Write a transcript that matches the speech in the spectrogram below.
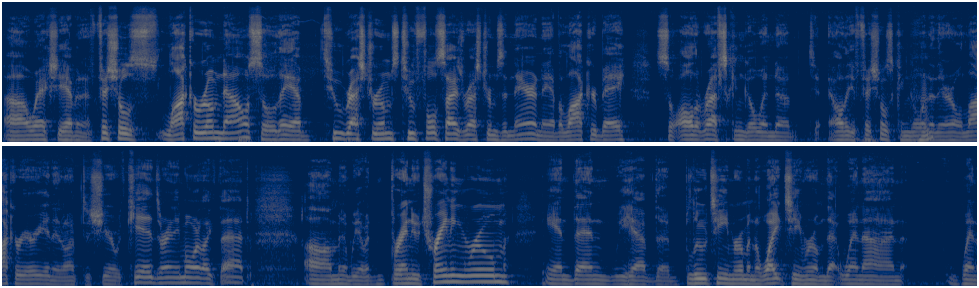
Uh, we actually have an officials locker room now, so they have two restrooms, two full size restrooms in there, and they have a locker bay, so all the refs can go into, all the officials can go Mm-hmm. into their own locker area, and they don't have to share with kids or anymore like that. Um, and we have a brand new training room, and then we have the blue team room and the white team room that went on, went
